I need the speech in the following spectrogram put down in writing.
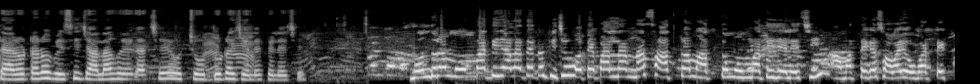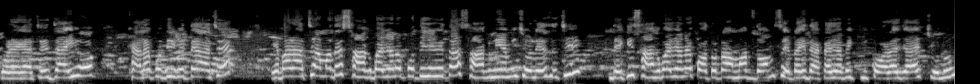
তেরোটারও বেশি জ্বালা হয়ে গেছে, ও চোদ্দটা জেলে ফেলেছে। বন্ধুরা, মোমবাতি জ্বালাতে তো কিছু হতে পারলাম না। সাতটা মাত্র মোমবাতি জ্বেলেছি। আমার থেকে সবাই ওভারটেক করে গেছে। যাই হোক, খেলা প্রতিযোগিতা আছে। এবার আছে আমাদের শাঁখ বাজানো প্রতিযোগিতা। শাঁখ নিয়ে আমি চলে এসেছি। দেখি শাঁখ বাজানো কতটা আমার দম, সেটাই দেখা যাবে কি করা যায়। চলুন।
